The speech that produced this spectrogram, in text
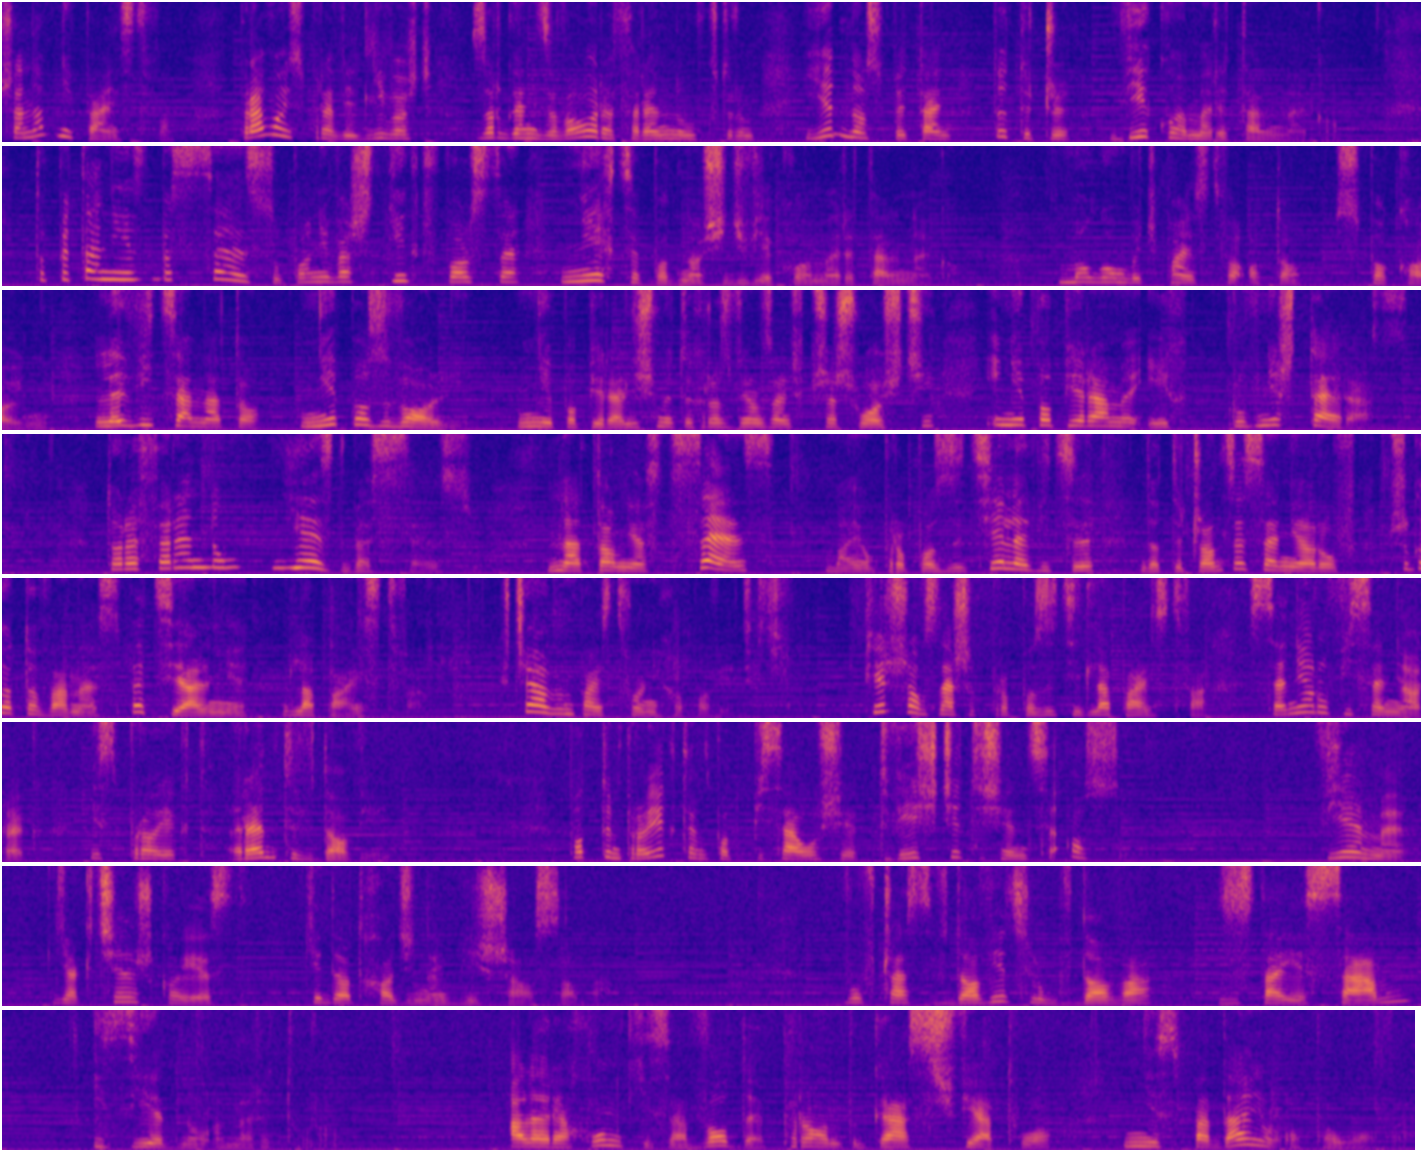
Szanowni Państwo, Prawo i Sprawiedliwość zorganizowało referendum, w którym jedno z pytań dotyczy wieku emerytalnego. To pytanie jest bez sensu, ponieważ nikt w Polsce nie chce podnosić wieku emerytalnego. Mogą być Państwo o to spokojni. Lewica na to nie pozwoli. Nie popieraliśmy tych rozwiązań w przeszłości i nie popieramy ich również teraz. To referendum jest bez sensu. Natomiast sens mają propozycje lewicy dotyczące seniorów przygotowane specjalnie dla Państwa. Chciałabym Państwu o nich opowiedzieć. Pierwszą z naszych propozycji dla Państwa, seniorów i seniorek, jest projekt Renty Wdowiej. Pod tym projektem podpisało się 200 tysięcy osób. Wiemy, jak ciężko jest, kiedy odchodzi najbliższa osoba. Wówczas wdowiec lub wdowa zostaje sam i z jedną emeryturą. Ale rachunki za wodę, prąd, gaz, światło nie spadają o połowę.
